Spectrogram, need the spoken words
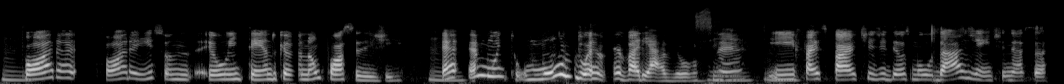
Hum. Fora, fora isso, eu entendo que eu não posso exigir. É, é muito. O mundo é, é variável, Sim. né? E faz parte de Deus moldar a gente nessa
